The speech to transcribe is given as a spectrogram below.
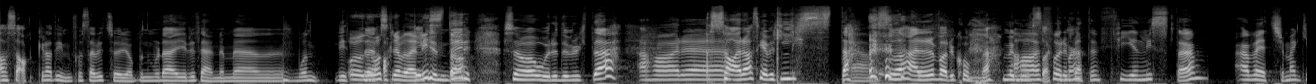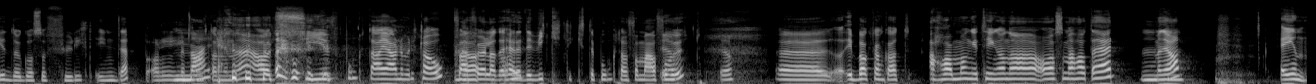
Altså akkurat innenfor servitørjobben hvor det er irriterende med noen litt Og du har skrevet deg kunder, så ordet du brukte. Jeg har, uh, Sara har skrevet liste, Ja. så her er det bare å komme med jeg har godsakene. forberedt en fin liste. Jeg vet ikke om jeg gidder å gå så fullt in depth alle Nei. punktene mine. Jeg har syv punkter jeg gjerne vil ta opp. For jeg Ja. føler at dette er de viktigste punktene for meg å få Ja. ut. Ja. Eh, I baktanke at jeg har mange ting som jeg hater her. Men ja. Én.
